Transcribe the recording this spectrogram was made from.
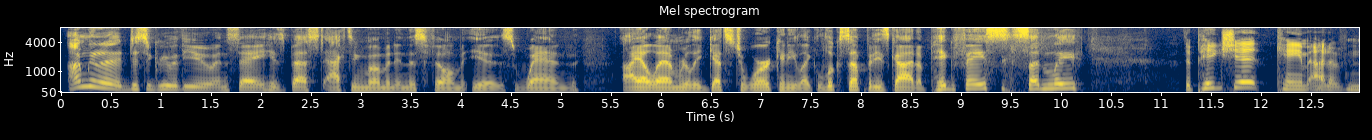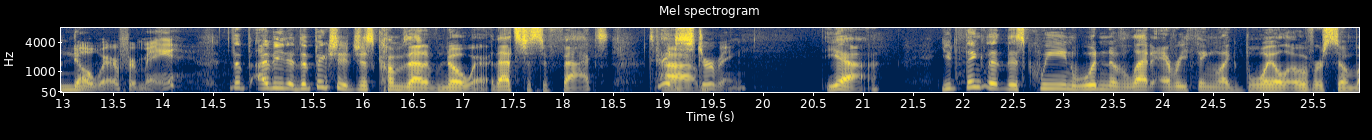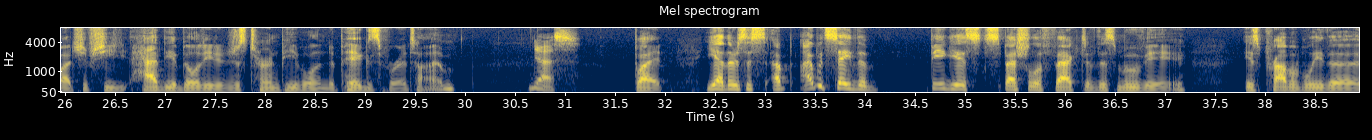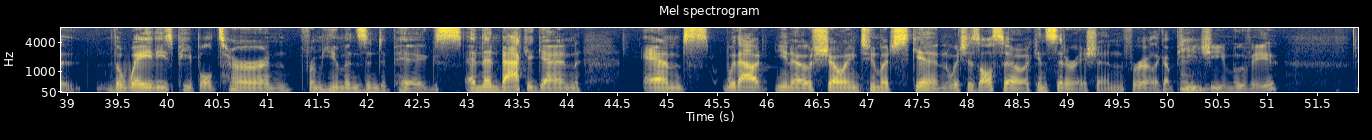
I'm going to disagree with you and say his best acting moment in this film is when ILM really gets to work and he like looks up and he's got a pig face suddenly. The pig shit came out of nowhere for me. The I mean the pig shit just comes out of nowhere. That's just a fact. It's very Um, disturbing. Yeah. You'd think that this queen wouldn't have let everything like boil over so much if she had the ability to just turn people into pigs for a time. Yes. But yeah, there's this. Uh, I would say the biggest special effect of this movie is probably the the way these people turn from humans into pigs and then back again and without you know showing too much skin which is also a consideration for like a pg movie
